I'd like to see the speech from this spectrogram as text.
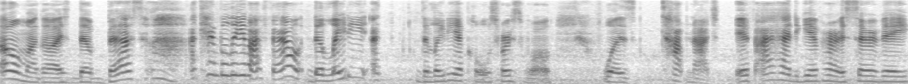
oh my gosh the best. I can't believe i found the lady the lady at Kohl's first of all was top notch. If i had to give her a survey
